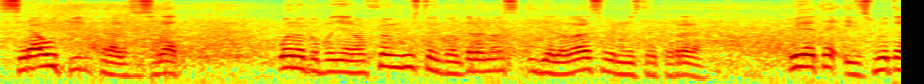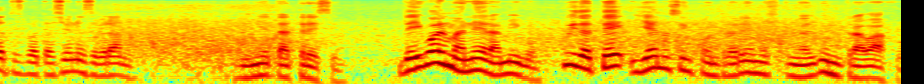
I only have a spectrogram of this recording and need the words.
Será útil para la sociedad. Bueno compañero, fue un gusto encontrarnos y dialogar sobre nuestra carrera. Cuídate y disfruta tus vacaciones de verano. Viñeta 13. De igual manera, amigo, cuídate y ya nos encontraremos en algún trabajo.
